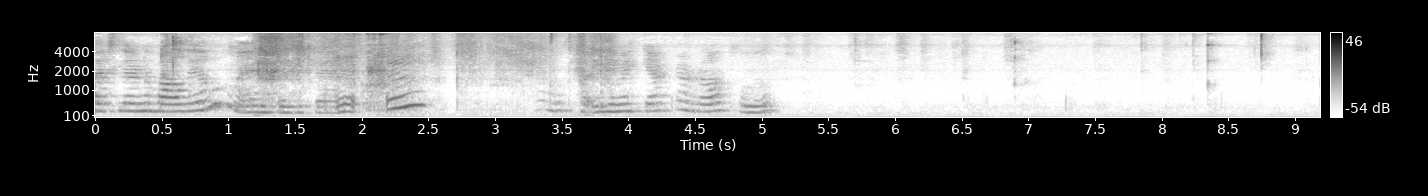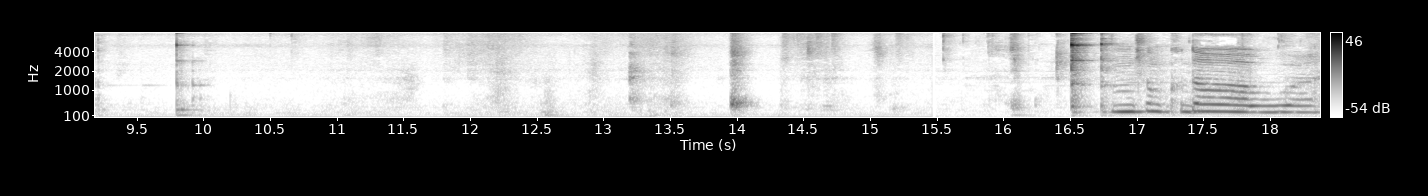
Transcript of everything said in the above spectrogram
saçlarını bağlayalım mı evde gibi? Yemek yerken rahat olur. 엄청 크다. 우와.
